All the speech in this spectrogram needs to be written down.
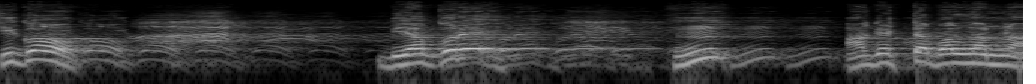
কি গো? বিয়া করে? হুম? আগেরটা বললাম না।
